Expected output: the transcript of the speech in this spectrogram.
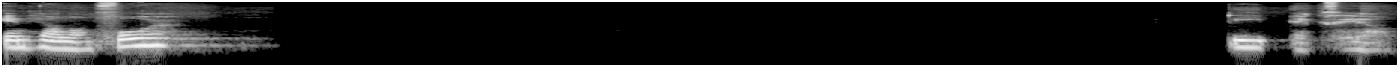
Inhale on four. Deep exhale.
